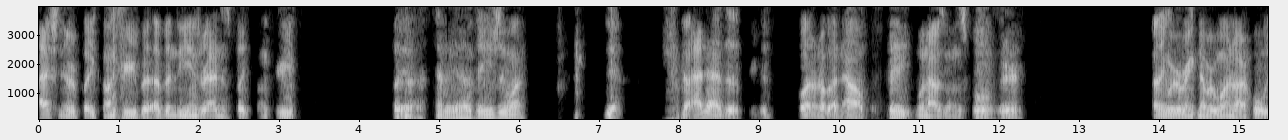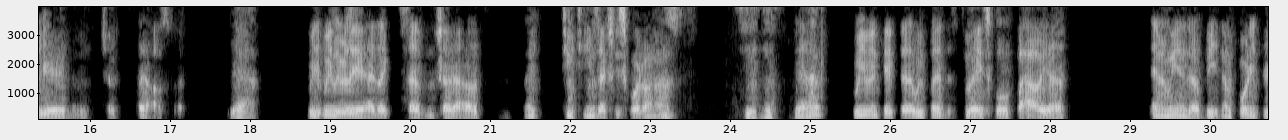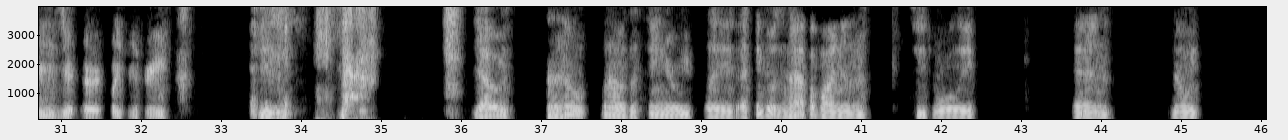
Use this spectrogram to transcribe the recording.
I actually never played concrete, but I've been to games where Adna played concrete. But Yeah. uh, and they, uh, they usually won. Yeah. No, Adna has a pretty good. Well, I don't know about now. But they when I was going to school, we were. I think we were ranked number one our whole year, we the playoffs. But Yeah. we we literally had like seven shutouts. Like two teams actually scored on us. Jesus. Yeah. We even kicked. Uh, we played this two A school, Bahia, and we ended up beating them 43 or 43 three. Jesus. Yeah, I was when I was a senior. We played. I think it was Napavine and Sedro-Woolley, and you know, we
